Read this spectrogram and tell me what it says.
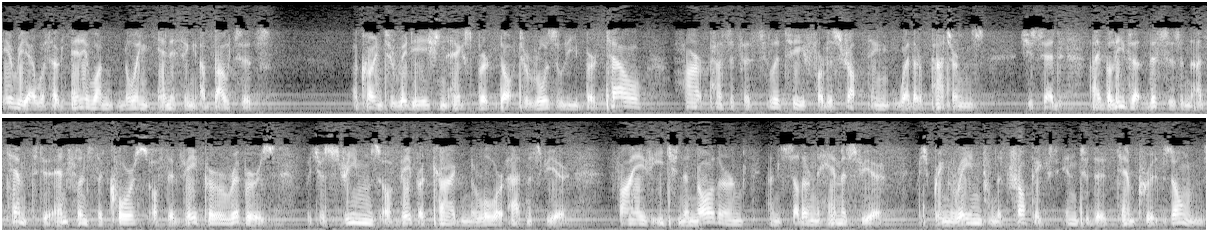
area without anyone knowing anything about it. According to radiation expert Dr. Rosalie Bertell, HAARP has a facility for disrupting weather patterns She said, I believe that this is an attempt to influence the course of the vapor rivers, which are streams of vapor carried in the lower atmosphere, five each in the northern and southern hemisphere, which bring rain from the tropics into the temperate zones.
